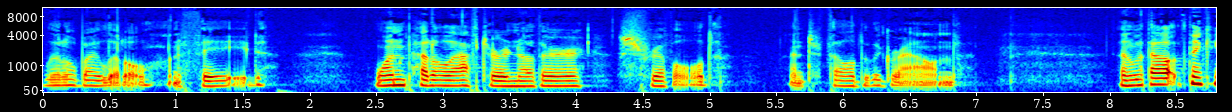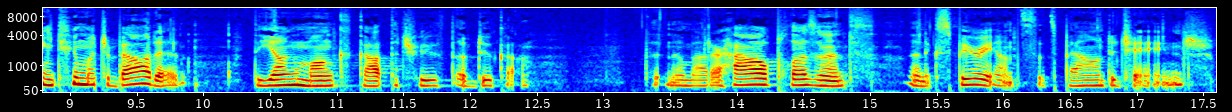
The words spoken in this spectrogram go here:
little by little, and fade. One petal after another shriveled and fell to the ground. And without thinking too much about it, the young monk got the truth of dukkha that no matter how pleasant an experience, it's bound to change.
